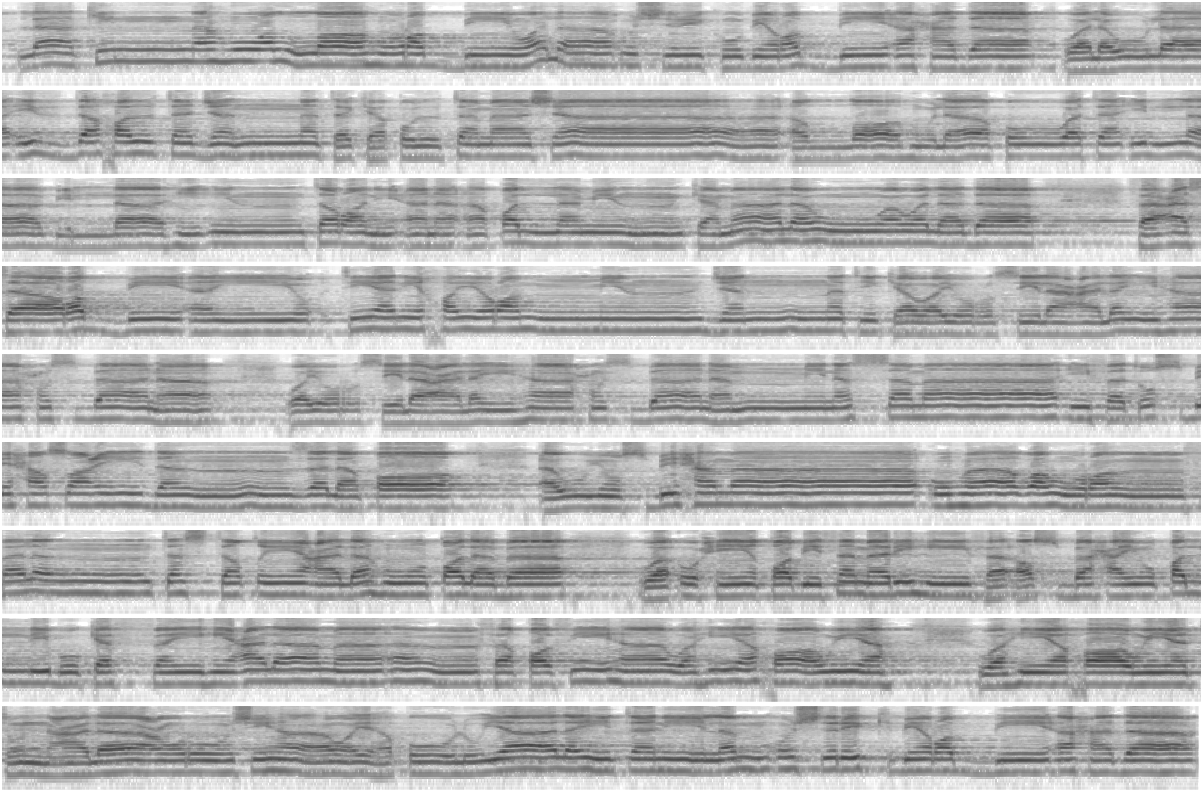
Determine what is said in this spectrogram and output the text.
لكن هو الله ربي ولا أشرك بربي أحدا ولولا إذ دخلت جنتك قلت ما شاء الله لا قوة إلا بالله إن ترني أنا أقل منك مالا وولدا فعسى ربي أن يؤتيني خيرا من جنتك ويرسل عليها حسبانا ويرسل عليها حسبانا من السماء فتصبح صعيدا زلقا أو يصبح ماؤها غورا فلن تستطيع له طلبا وأحيط بثمره فأصبح يقلب كفيه على ما أنفق فيها وهي خاوية وهي خاوية على عروشها ويقول يا ليتني لم أشرك بربي أحدا.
